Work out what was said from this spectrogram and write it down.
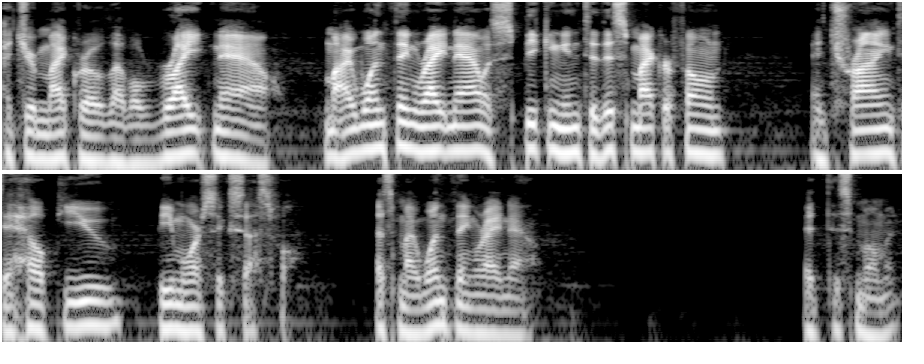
at your micro level right now? My one thing right now is speaking into this microphone and trying to help you be more successful. That's my one thing right now at this moment.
